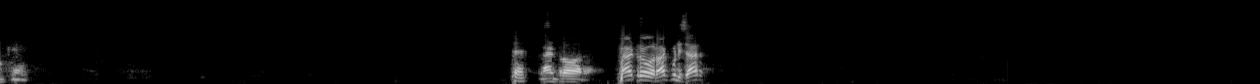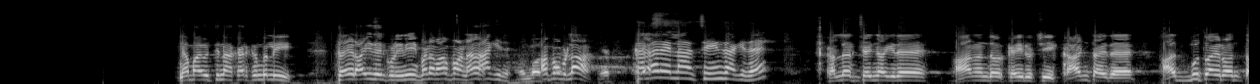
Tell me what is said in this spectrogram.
ಓಕೆ. ಮ್ಯಾಟ್ರೋ ಮ್ಯಾಟ್ರ್ ಓವರ್ ಹಾಕ್ಬಿಡಿ ಸರ್. ನಮ್ಮ ಇವತ್ತಿನ ಕಾರ್ಯಕ್ರಮದಲ್ಲಿ ತಯಾರಾಗಿದೆ ಅನ್ಕೊಂಡಿನಿ. ಮೇಡಮ್ ಆಫ್ ಮಾಡೋಣ? ಆಗಿದೆ. ಆಫ್ ಮಾಡ್ಬಿಡ್ಲಾ? ಕಲರ್ ಎಲ್ಲ ಚೇಂಜ್ ಆಗಿದೆ. ಕಲರ್ ಚೇಂಜ್ ಆಗಿದೆ. ಆನಂದ್ ಅವ್ರ ಕೈ ರುಚಿ ಕಾಣ್ತಾ ಇದೆ. ಅದ್ಭುತವಾಗಿರುವಂತ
